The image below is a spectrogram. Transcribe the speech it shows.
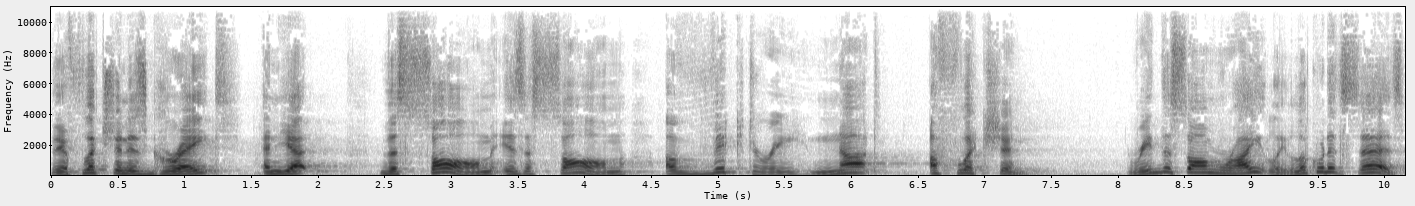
The affliction is great, and yet the psalm is a psalm of victory, not affliction. Read the psalm rightly. Look what it says.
